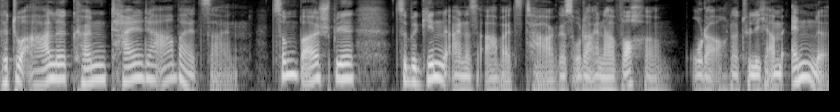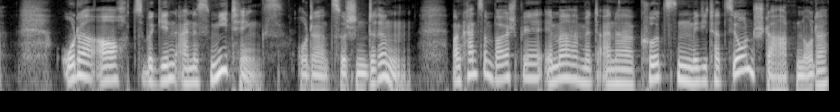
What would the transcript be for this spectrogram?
Rituale können Teil der Arbeit sein. Zum Beispiel zu Beginn eines Arbeitstages oder einer Woche oder auch natürlich am Ende oder auch zu Beginn eines Meetings oder zwischendrin. Man kann zum Beispiel immer mit einer kurzen Meditation starten oder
